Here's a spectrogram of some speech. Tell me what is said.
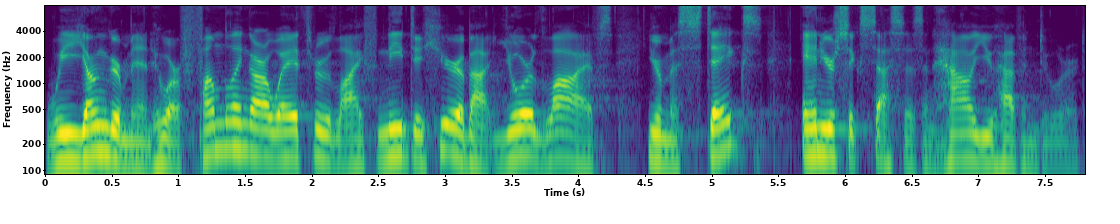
We younger men who are fumbling our way through life need to hear about your lives, your mistakes, and your successes, and how you have endured.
